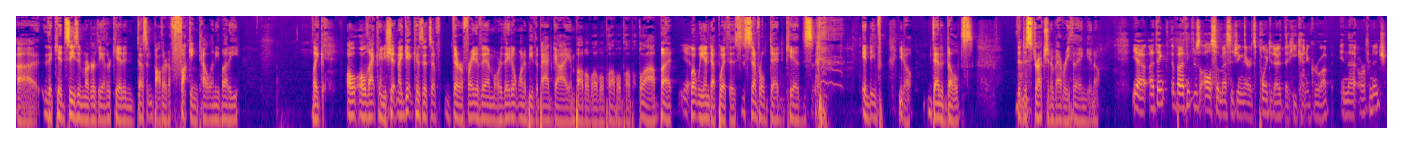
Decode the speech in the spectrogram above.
Uh, the kid sees him murder the other kid and doesn't bother to fucking tell anybody like all, all that kind of shit. And I get because it's a, they're afraid of him or they don't want to be the bad guy and blah, blah, blah, blah, blah, blah, blah, blah, blah. But yeah. what we end up with is several dead kids and, you know, dead adults, the destruction of everything, you know. Yeah, I think, but I think there's also messaging there. It's pointed out that he kind of grew up in that orphanage.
